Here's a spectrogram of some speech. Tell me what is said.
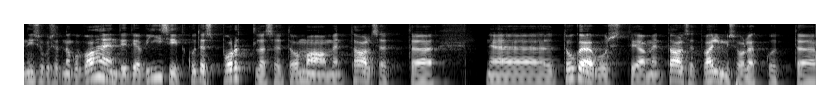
niisugused nagu vahendid ja viisid, kuidas sportlased oma mentaalset äh, tugevust ja mentaalset valmisolekut äh,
